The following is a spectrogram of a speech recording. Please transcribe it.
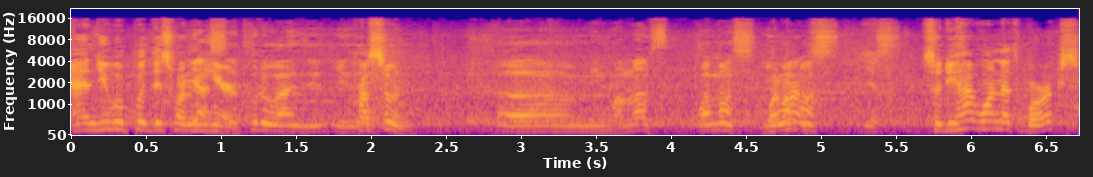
And you will put this one Yes, in here. put one in. in How soon? Um, In one month. one month. One One, month? month. Yes. So do you have one that works?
